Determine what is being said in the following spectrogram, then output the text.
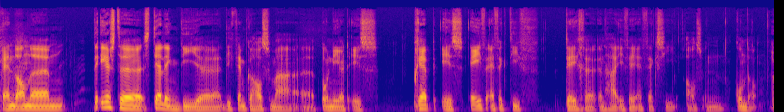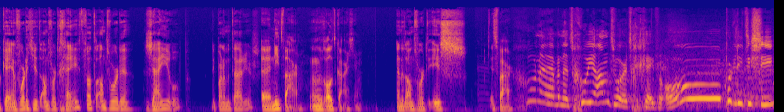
En dan uh, de eerste stelling die, uh, die Femke Halsema poneert is... PrEP is even effectief tegen een HIV-infectie als een condoom. Oké, en voordat je het antwoord geeft, wat antwoorden zij hierop, die parlementariërs? Uh, niet waar, een rood kaartje. En het antwoord is? Het is waar. Groenen hebben het goede antwoord gegeven. Oh, politici.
